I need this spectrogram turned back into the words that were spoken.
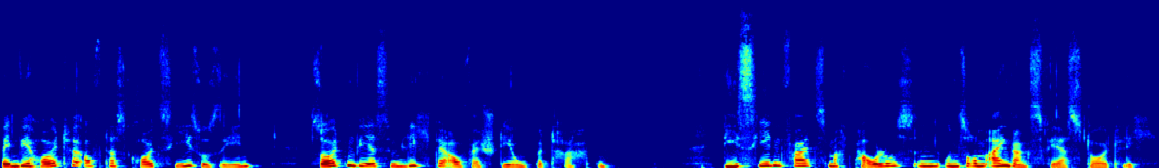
Wenn wir heute auf das Kreuz Jesu sehen, sollten wir es im Licht der Auferstehung betrachten. Dies jedenfalls macht Paulus in unserem Eingangsvers deutlich.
